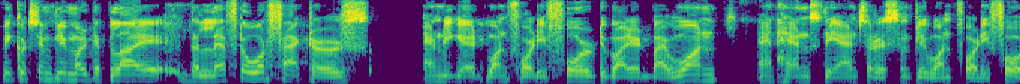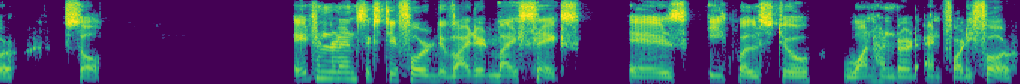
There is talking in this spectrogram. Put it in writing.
we could simply multiply the leftover factors and we get 144 divided by 1 and hence the answer is simply 144. So 864 divided by 6 is equals to 144.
